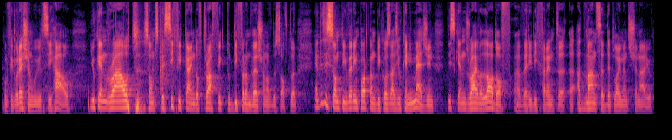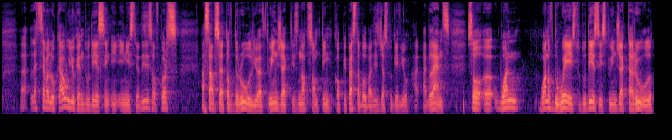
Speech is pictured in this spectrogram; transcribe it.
configuration, we will see how, you can route some specific kind of traffic to different version of the software. And this is something very important because, as you can imagine, this can drive a lot of uh, very different advanced deployment scenario. let's have a look how you can do this in, in, in Istio. This is, of course, a subset of the rule you have to inject It's not something copy-pastable, but it's just to give you a, a glance. So uh, one, one of the ways to do this is to inject a rule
